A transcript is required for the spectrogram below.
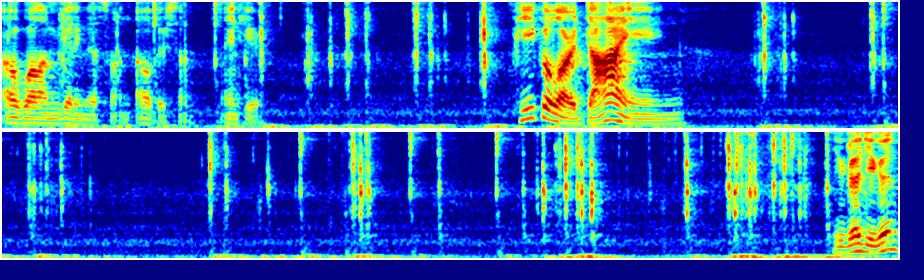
Oh, well, I'm getting this one. Oh, there's some. And here. People are dying. You good? You good?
